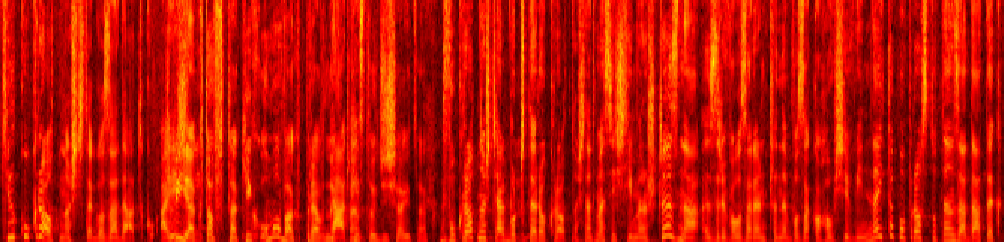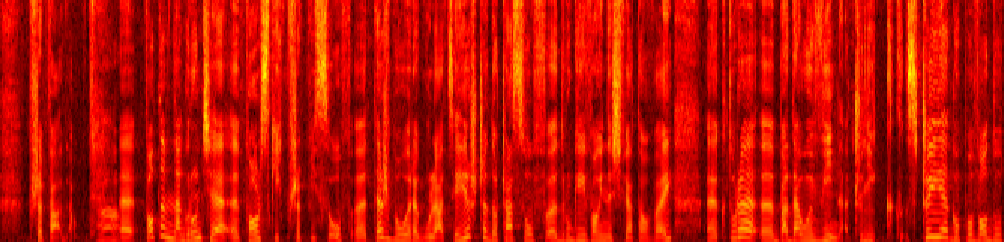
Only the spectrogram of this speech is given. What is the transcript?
kilkukrotność tego zadatku. A Czyli jeśli... jak to w takich umowach prawnych Tak, często dzisiaj, tak? Dwukrotność albo czterokrotność. Natomiast jeśli mężczyzna zrywał zaręczyny, bo zakochał się w innej, to po prostu ten zadatek przepadał. A. E, Potem na gruncie e, polskich przepisów e, też były regulacje jeszcze do czasów II wojny światowej, które badały winę, czyli z czyjego powodu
